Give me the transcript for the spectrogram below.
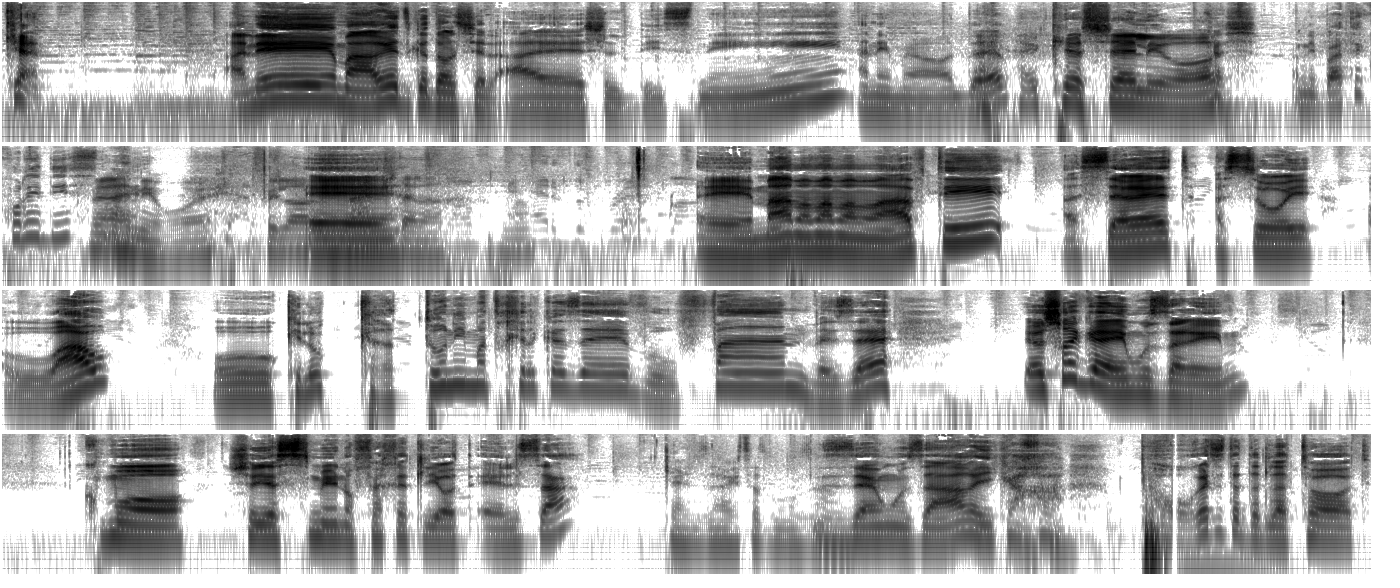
כן. אני מעריץ גדול של, אה, של דיסני, אני מאוד אוהב. קשה לראות. קש- אני באתי כולי דיסני. אני רואה, אפילו אה, האוזניים שלך. אה, מה, מה, מה, מה, מה אהבתי? הסרט עשוי וואו. הוא כאילו קרטוני מתחיל כזה, והוא fun וזה. יש רגעים מוזרים, כמו שיסמין הופכת להיות אלסה. כן, זה היה קצת מוזר. זה מוזר, היא ככה פורצת את הדלתות,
